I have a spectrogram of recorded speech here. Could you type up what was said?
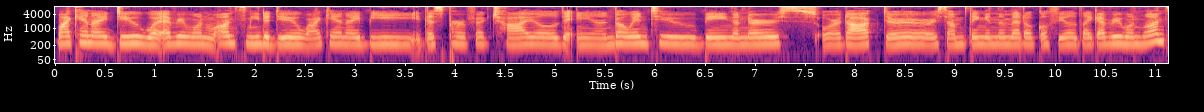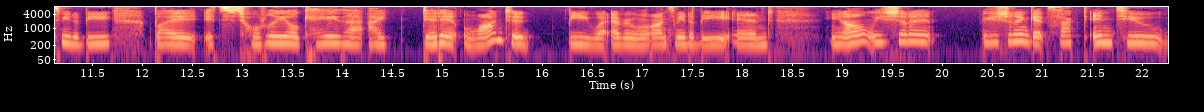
why can't I do what everyone wants me to do? Why can't I be this perfect child and go into being a nurse or a doctor or something in the medical field like everyone wants me to be? But it's totally okay that I didn't want to be what everyone wants me to be and You know, we shouldn't we shouldn't get sucked into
